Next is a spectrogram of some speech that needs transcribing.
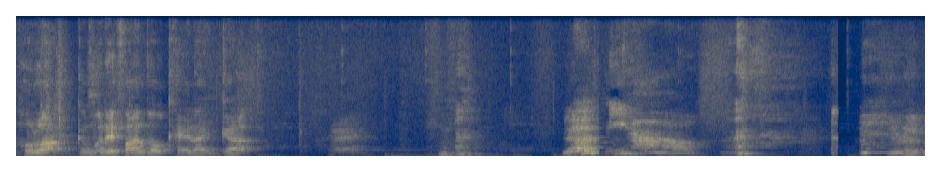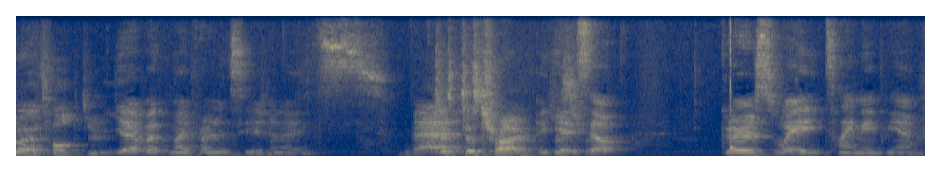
好啦，咁我哋翻到屋企啦，而家。Ni hao. You remember I talked to you? Yeah, but my pronunciation is bad. Just, just try. okay, Just try. so girls wait 10 p.m.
